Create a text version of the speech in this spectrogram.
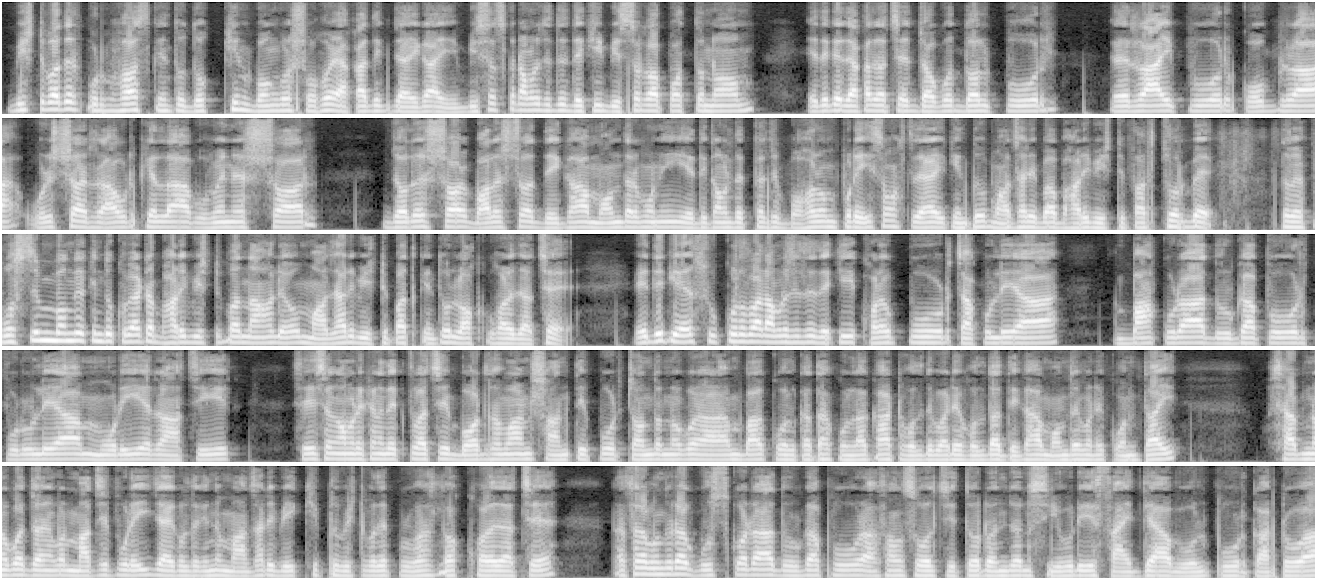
বৃষ্টিপাতের পূর্বাভাস কিন্তু দক্ষিণবঙ্গ সহ একাধিক জায়গায়। বিশেষ করে আমরা যদি দেখি বিশাখাপত্তনম, এদিকে দেখা যাচ্ছে জগদ্দলপুর, রায়পুর, কোবরা উড়িষ্যার রাউরকেলা, ভুবনেশ্বর, জলেশ্বর, বালেশ্বর, দীঘা, মন্দারমণি, এদিকে আমরা দেখতে পাচ্ছি বহরমপুর এই সমস্ত জায়গায় কিন্তু মাঝারি বা ভারী বৃষ্টিপাত চলবে। তবে পশ্চিমবঙ্গে কিন্তু খুব একটা ভারী বৃষ্টিপাত না হলেও মাঝারি বৃষ্টিপাত কিন্তু লক্ষ্য করা যাচ্ছে। এদিকে শুক্রবার আমরা যদি দেখি খড়গপুর, চাকুলিয়া, বাঁকুড়া, দুর্গাপুর, পুরুলিয়া মুড়ি রাঁচি সেই সঙ্গে আমরা এখানে দেখতে পাচ্ছি বর্ধমান, শান্তিপুর, চন্দ্রনগর, আরামবাগ, কলকাতা কোলাঘাট হলদিবাড়ি হলদা দীঘা মন্দারমণি, কোনতাই সাবনগর জয়নগর, মাঝিপুর, এই জায়গাগুলোতে কিন্তু মাঝারি বিক্ষিপ্ত বৃষ্টিপাতের পূর্বাভাস লক্ষ্য করা যাচ্ছে। তাছাড়া বন্ধুরা গুসকরা দুর্গাপুর, আসানসোল, চিত্তরঞ্জন, সিউড়ি সাঁইতিয়া বোলপুর, কাটোয়া,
